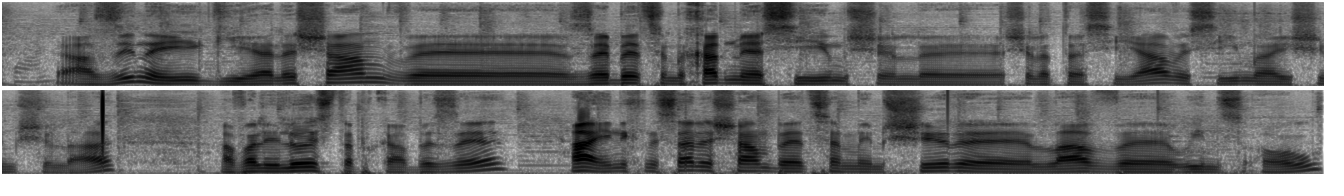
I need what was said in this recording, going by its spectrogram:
נכון. אז הנה היא הגיעה לשם, וזה בעצם אחד מהשיאים של, uh, של התעשייה ושיאים האישיים שלה, אבל היא לא הסתפקה בזה. אה, היא נכנסה לשם בעצם עם שיר uh, Love Wins All,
